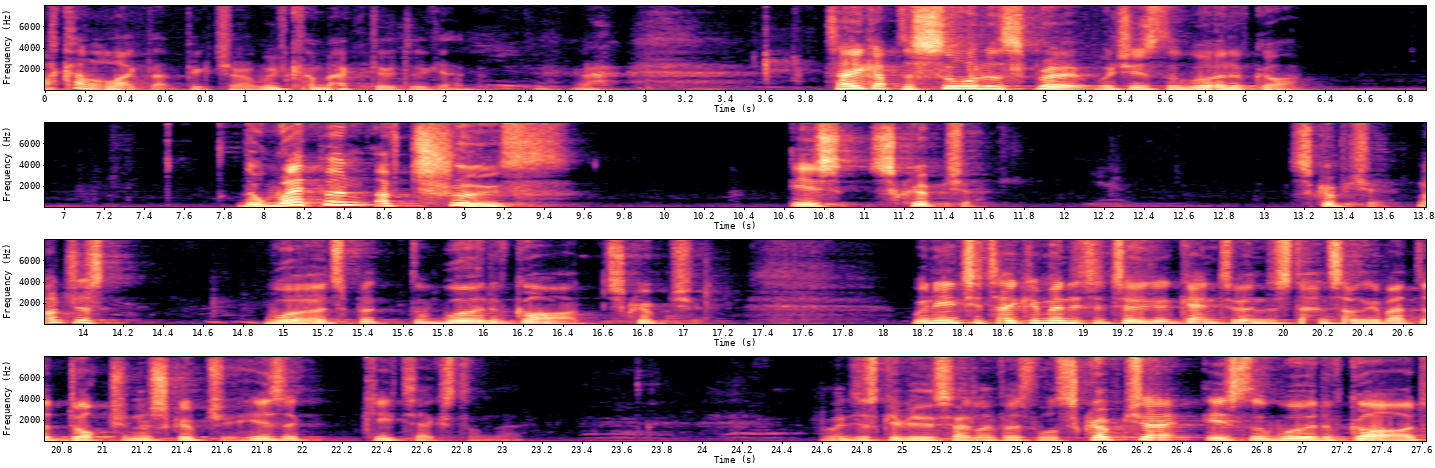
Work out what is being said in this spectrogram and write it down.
I kind of like that picture. We've come back to it again. Take up the sword of the Spirit, which is the Word of God. The weapon of truth is Scripture. Scripture. Not just words, but the Word of God, Scripture. We need to take a minute or two again to understand something about the doctrine of Scripture. Here's a key text on that. Let me just give you this headline first of all. Scripture is the Word of God,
